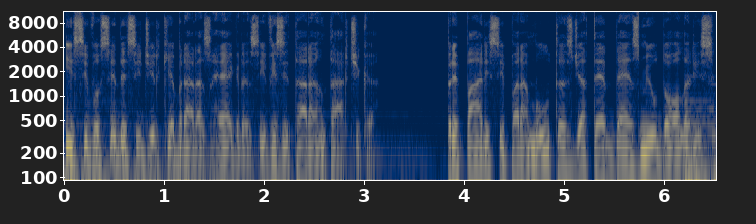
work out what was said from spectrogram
E se você decidir quebrar as regras e visitar a Antártica? Prepare-se para multas de até 10 mil dólares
